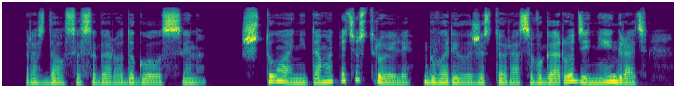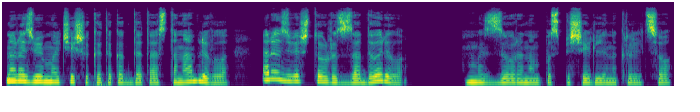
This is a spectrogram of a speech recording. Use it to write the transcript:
— раздался с огорода голос сына. «Что они там опять устроили?» — говорила же сто раз в огороде не играть. Но разве мальчишек это когда-то останавливало? Разве что раззадорило? Мы с Зораном поспешили на крыльцо.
